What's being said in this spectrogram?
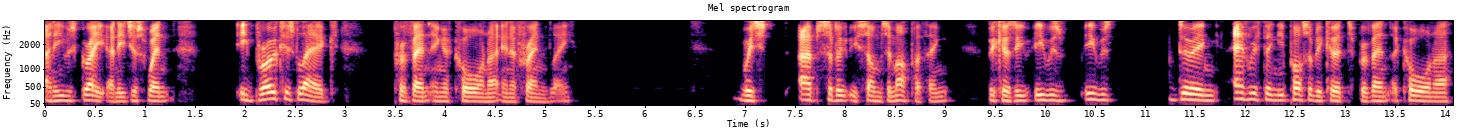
and he was great. And he just went. He broke his leg preventing a corner in a friendly, which absolutely sums him up, I think, because he, he was he was doing everything he possibly could to prevent a corner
